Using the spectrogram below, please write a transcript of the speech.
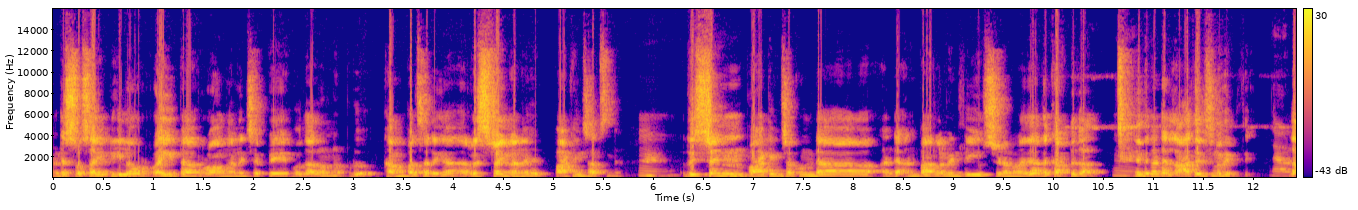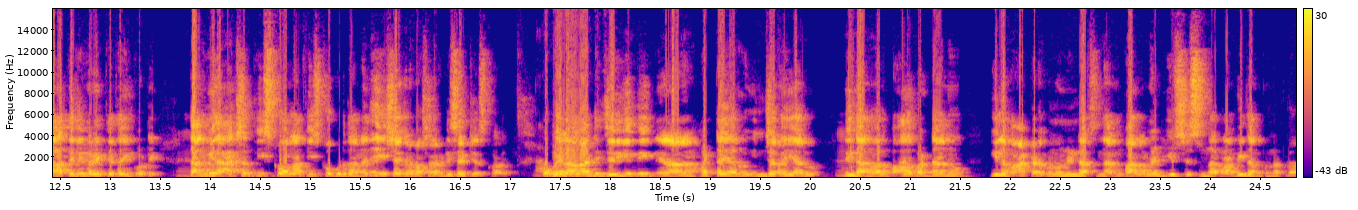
అంటే సొసైటీలో రైట్ ఆర్ రాంగ్ అని చెప్పే హోదాలో ఉన్నప్పుడు కంపల్సరీగా రిస్ట్రైన్ అనేది పాటించాల్సిందే. రిస్ట్రైన్ పాటించకుండా అంటే అన్పార్లమెంటరీ యూస్ చేయడం అనేది అది కరెక్ట్ కాదు. ఉమ్, ఎందుకంటే లా తెలిసిన వ్యక్తి. లా తెలియని వ్యక్తి అయితే ఇంకోటి. దాని మీద యాక్షన్ తీసుకోవాలా తీసుకోకూడదా అనేది ఏ శేఖర్ భాష గారు డిసైడ్ చేసుకోవాలి. ఒకవేళ అలాంటి జరిగింది నేను అలా హట్ అయ్యారు ఇంజర్ అయ్యారు నేను దాని వల్ల బాధపడ్డాను ఇలా మాట్లాడకుండా ఉండాల్సింది అన్పార్లమెంట్ యూస్ చేస్తున్నారు నా మీద అనుకున్నప్పుడు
